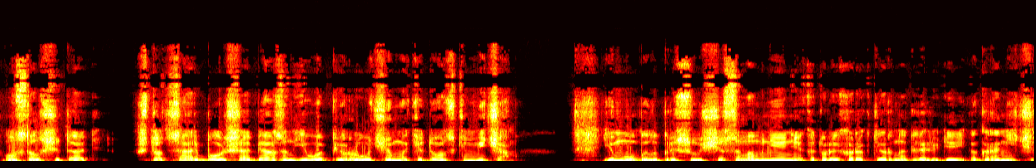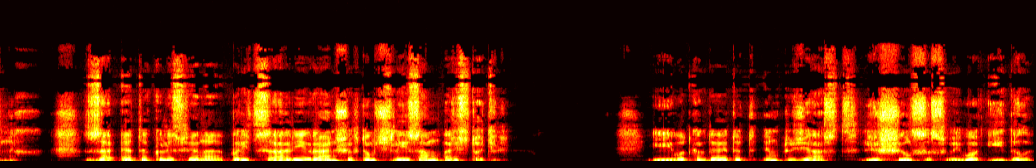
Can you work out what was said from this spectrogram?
Он стал считать, что царь больше обязан его перу, чем македонским мечам. Ему было присуще самомнение, которое характерно для людей ограниченных. За это Калисфена порицали и раньше, в том числе и сам Аристотель. И вот когда этот энтузиаст лишился своего идола,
